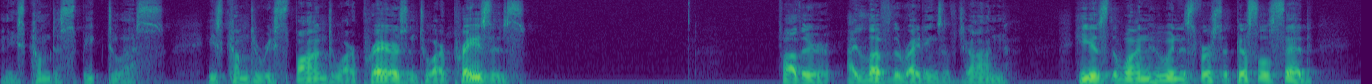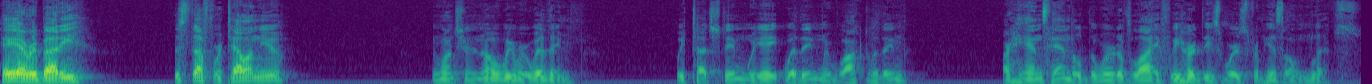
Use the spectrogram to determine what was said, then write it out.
and He's come to speak to us. He's come to respond to our prayers and to our praises. Father, I love the writings of John. He is the one who, in his first epistle, said, Hey, everybody, the stuff we're telling you, we want you to know we were with him. We touched him, we ate with him, we walked with him. Our hands handled the word of life. We heard these words from his own lips.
